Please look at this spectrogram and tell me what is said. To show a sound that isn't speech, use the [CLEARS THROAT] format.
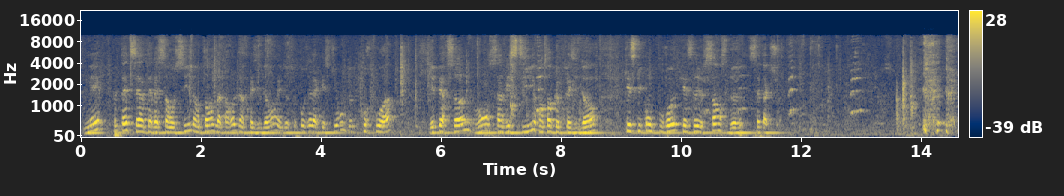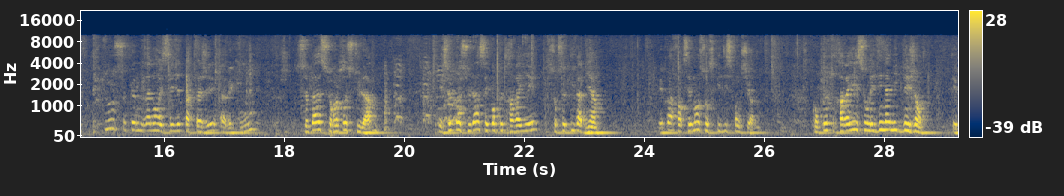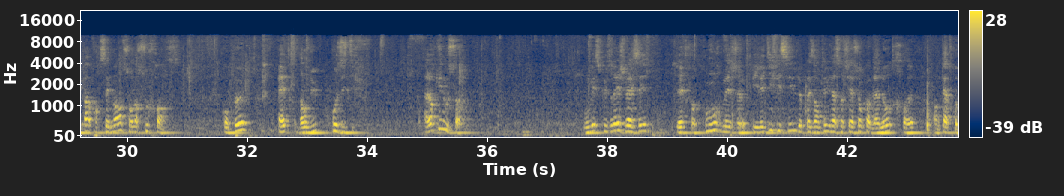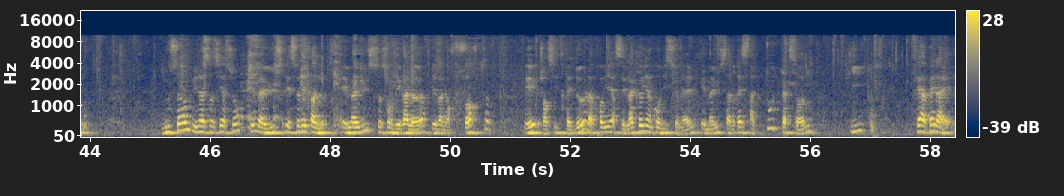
Mais peut-être c'est intéressant aussi d'entendre la parole d'un président et de se poser la question de pourquoi les personnes vont s'investir en tant que président Qu'est-ce qui compte pour eux? Quel est le sens de cette action? Tout ce que nous allons essayer de partager avec vous se base sur un postulat. Et ce postulat, c'est qu'on peut travailler sur ce qui va bien et pas forcément sur ce qui dysfonctionne. Qu'on peut travailler sur les dynamiques des gens et pas forcément sur leur souffrance. Qu'on peut être dans du positif. Alors qui nous sommes? Vous m'excuserez, je vais essayer d'être court, mais il est difficile de présenter une association comme la nôtre euh, en quatre mots. Nous sommes une association Emmaüs et ce n'est pas neutre. Emmaüs, ce sont des valeurs, des valeurs fortes, et j'en citerai deux. La première, c'est l'accueil inconditionnel. Emmaüs s'adresse à toute personne qui fait appel à elle.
